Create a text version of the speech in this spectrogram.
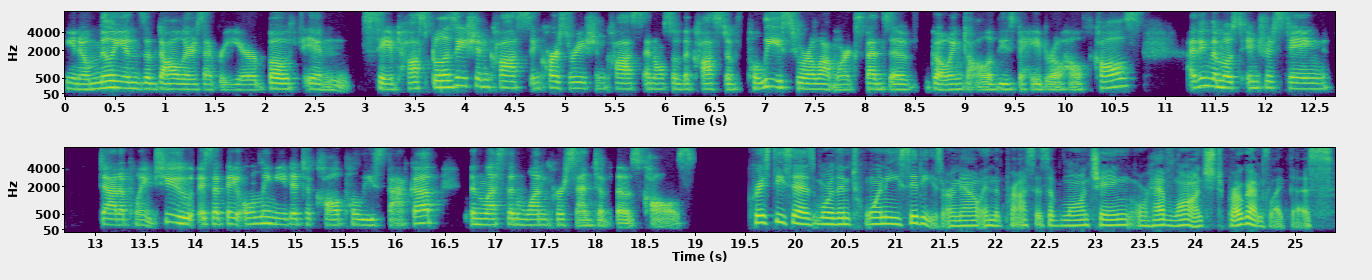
you know, millions of dollars every year, both in saved hospitalization costs, incarceration costs, and also the cost of police, who are a lot more expensive going to all of these behavioral health calls. I think the most interesting data point too is that they only needed to call police backup in less than 1% of those calls. Christie says more than 20 cities are now in the process of launching or have launched programs like this.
